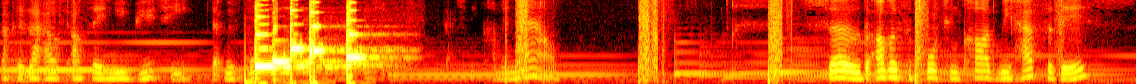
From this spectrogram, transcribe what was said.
like, a, like I'll, I'll say new beauty that we've actually coming now. So the other supporting card we have for this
